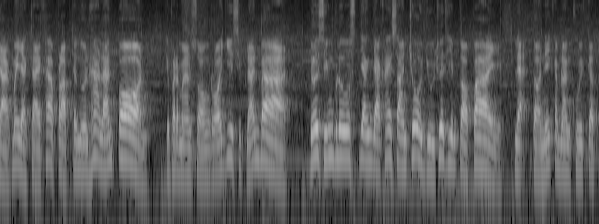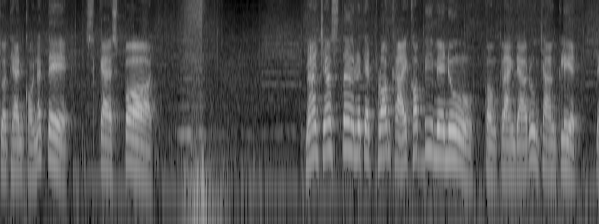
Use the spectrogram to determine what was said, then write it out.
จากไม่อยากจ่ายค่าปรับจำนวน 5 ล้านปอนด์หรือประมาณ 220 ล้านบาท โดยสิงห์บลูส์ยังอยากให้ซานโชอยู่ช่วยทีมต่อไป และตอนนี้กำลังคุยกับตัวแทนของนักเตะสกายสปอร์ตแมนเชสเตอร์ยูไนเต็ดพร้อมขายคอบบี้เมนูกองกลางดาวรุ่งชาวอังกฤษ ใน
